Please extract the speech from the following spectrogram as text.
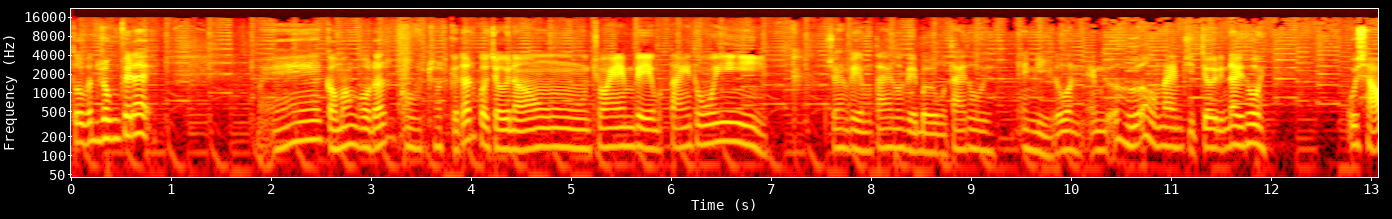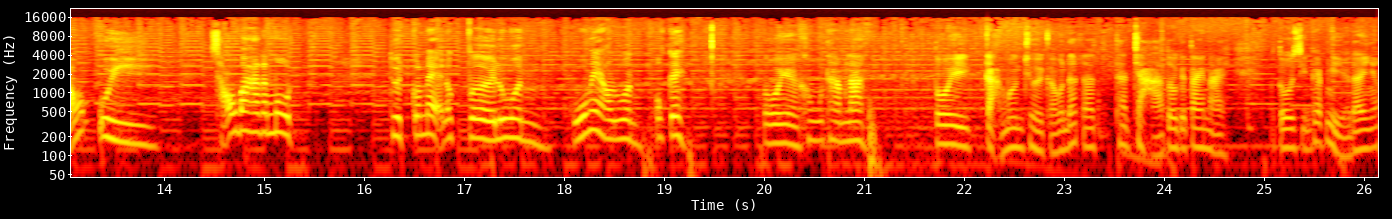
Tôi vẫn rung phết đấy. Mẹ cầu mong cầu đất cầu thật cái đất của trời nào cho em về một tay thôi. Cho em về một tay thôi về bờ một tay thôi. Em nghỉ luôn em nữa hứa hôm nay em chỉ chơi đến đây thôi. Ui sáu ui sáu ba ra một. Tuyệt con mẹ nó vời luôn cú mèo luôn. Ok tôi không tham lam. Tôi cảm ơn trời, cảm ơn đất đã trả tôi cái tay này. Tôi xin phép nghỉ ở đây nhé.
